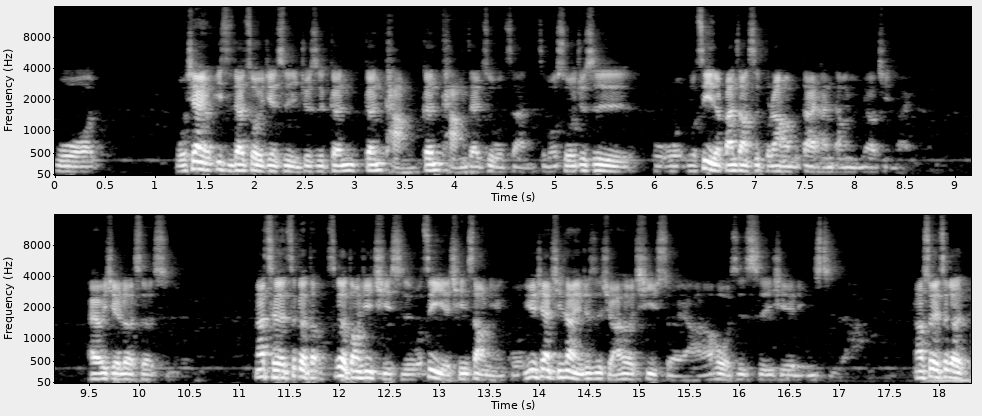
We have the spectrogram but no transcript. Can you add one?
我我现在有一直在做一件事情，就是跟跟糖跟糖在作战。怎么说？就是。我我我自己的班上是不让他们带含糖饮料进来，还有一些垃圾食物。那除了这个东这个东西，其实我自己也青少年过，因为现在青少年就是喜欢喝汽水啊，然后或者是吃一些零食啊。那所以这个，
